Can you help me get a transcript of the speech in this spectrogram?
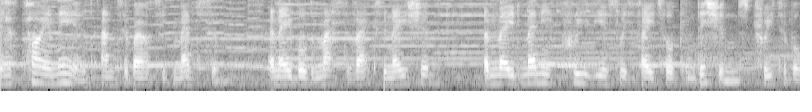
They have pioneered antibiotic medicine, enabled mass vaccination, and made many previously fatal conditions treatable.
